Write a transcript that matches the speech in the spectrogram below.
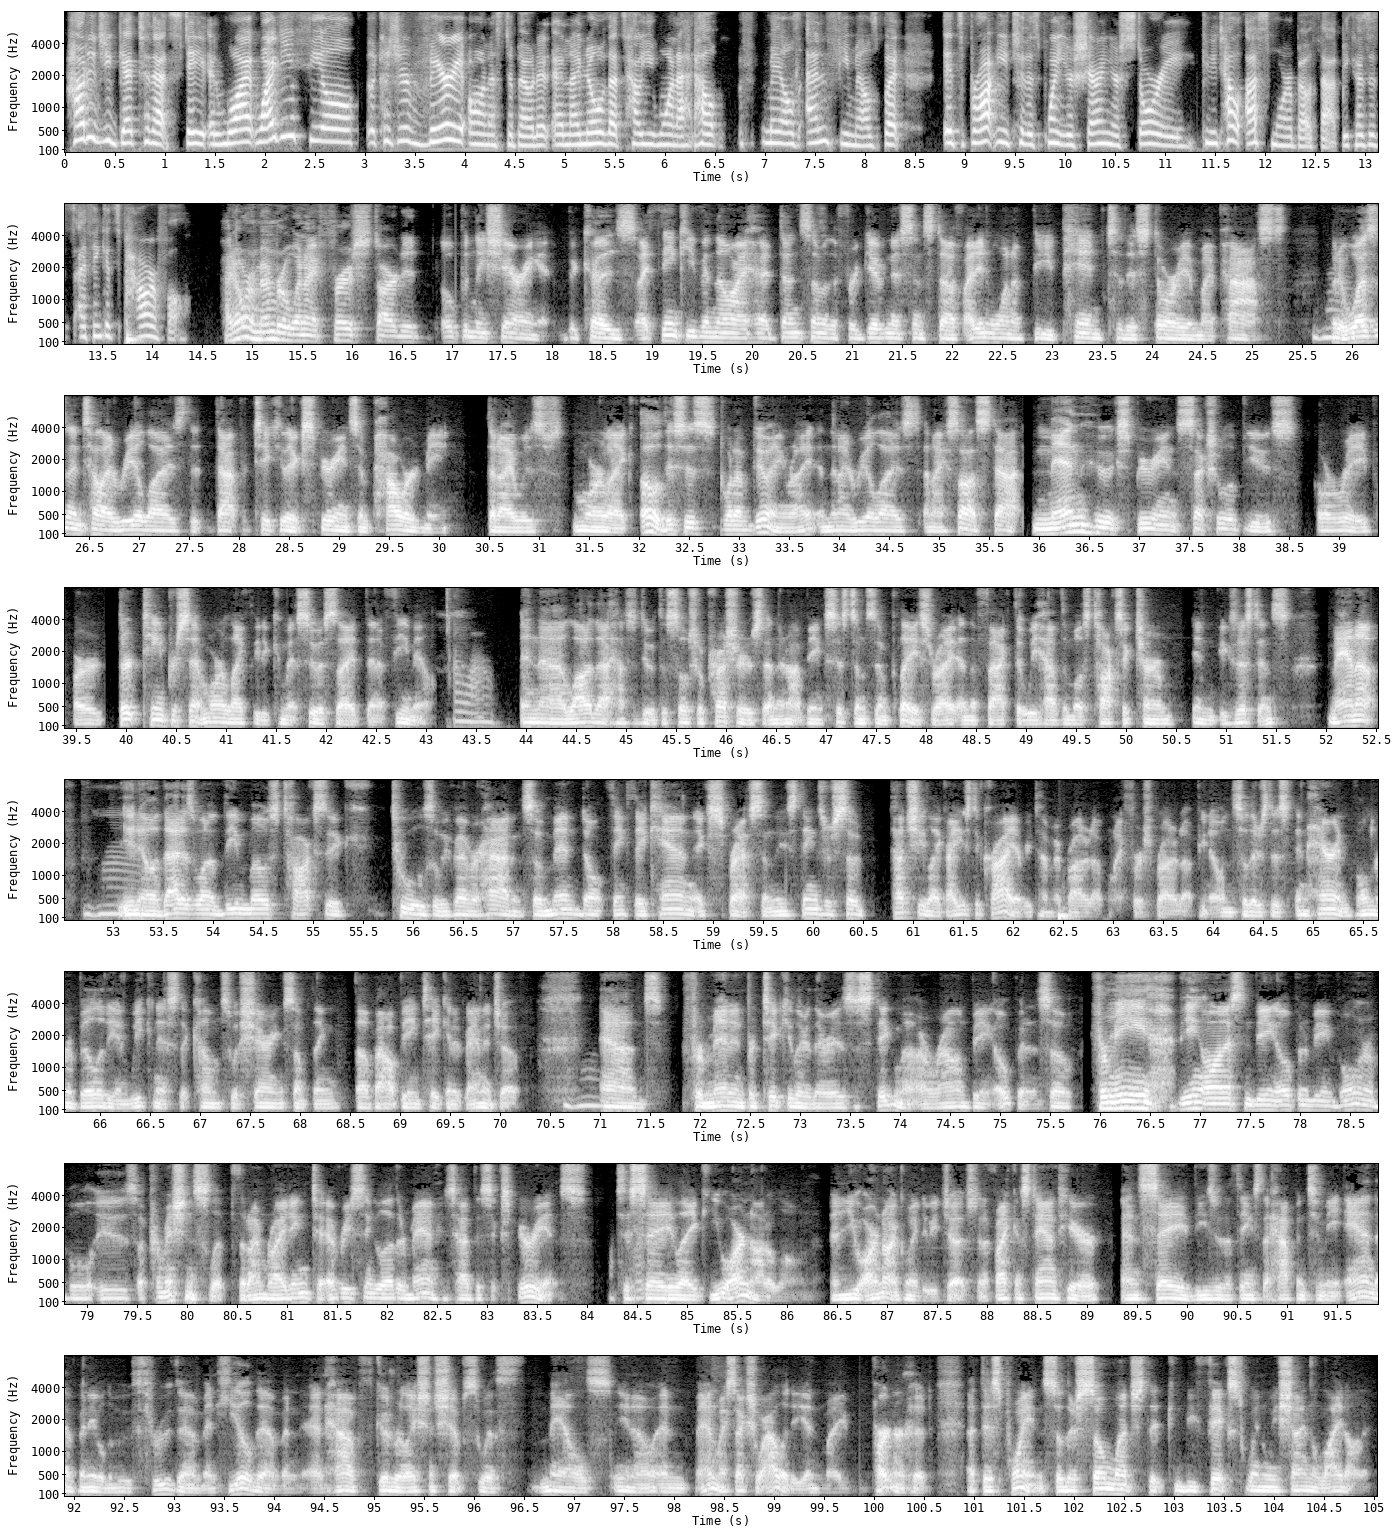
how did you get to that state and why why do you feel because you're very honest about it and i know that's how you want to help males and females but it's brought you to this point you're sharing your story can you tell us more about that because it's i think it's powerful i don't remember when i first started openly sharing it because I think even though I had done some of the forgiveness and stuff, I didn't want to be pinned to this story of my past. Mm-hmm. But it wasn't until I realized that that particular experience empowered me that I was more like, oh, this is what I'm doing, right? And then I realized and I saw a stat men who experience sexual abuse or rape are 13% more likely to commit suicide than a female. Oh, wow and uh, a lot of that has to do with the social pressures and there not being systems in place right and the fact that we have the most toxic term in existence man up mm-hmm. you know that is one of the most toxic tools that we've ever had and so men don't think they can express and these things are so touchy like i used to cry every time i brought it up when i first brought it up you know and so there's this inherent vulnerability and weakness that comes with sharing something about being taken advantage of mm-hmm. and for men in particular, there is a stigma around being open. And so for me, being honest and being open and being vulnerable is a permission slip that I'm writing to every single other man who's had this experience to say, like, you are not alone and you are not going to be judged. And if I can stand here and say these are the things that happened to me and I've been able to move through them and heal them and, and have good relationships with males, you know, and and my sexuality and my partnerhood at this point. And so there's so much that can be fixed when we shine the light on it.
